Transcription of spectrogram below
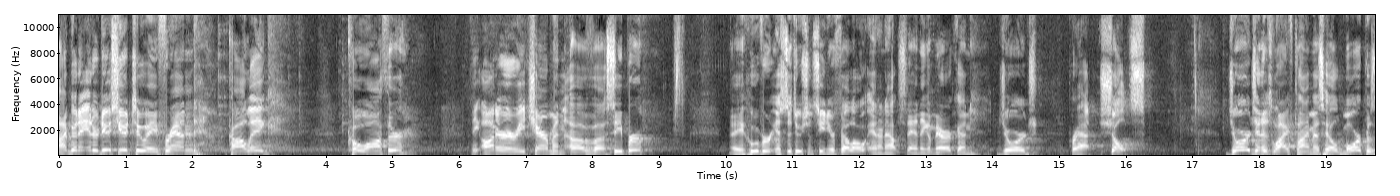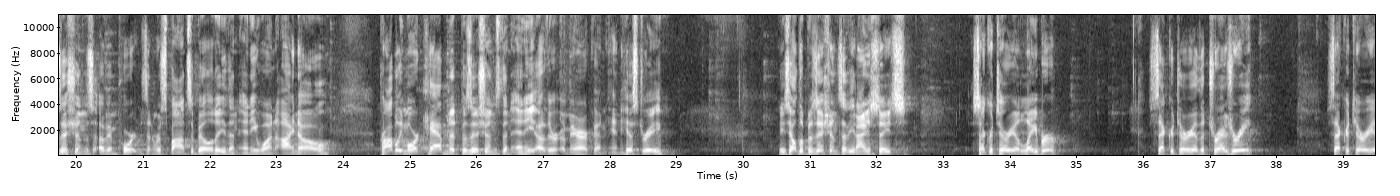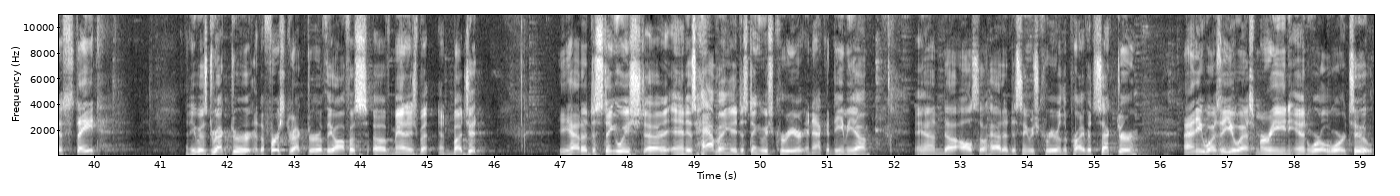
I'm going to introduce you to a friend, colleague, co-author, the honorary chairman of uh, SIEPR, a Hoover Institution Senior Fellow, and an outstanding American, George Pratt Shultz. George, in his lifetime, has held more positions of importance and responsibility than anyone I know, probably more cabinet positions than any other American in history. He's held the positions of the United States Secretary of Labor, Secretary of the Treasury, Secretary of State, and he was director, the first director of the Office of Management and Budget. He had a distinguished, uh, and is having a distinguished career in academia, and uh, also had a distinguished career in the private sector, and he was a U.S. Marine in World War II.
